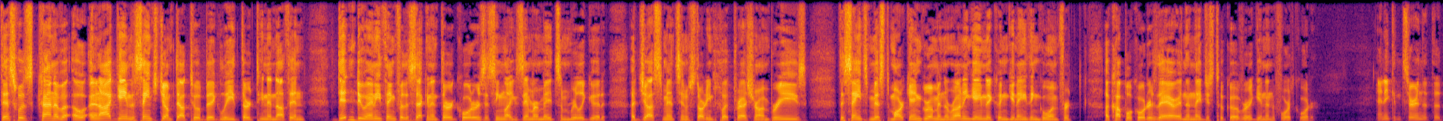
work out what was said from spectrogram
this was kind of a, an odd game. The Saints jumped out to a big lead, 13 to nothing. Didn't do anything for the second and third quarters. It seemed like Zimmer made some really good adjustments and was starting to put pressure on Brees. The Saints missed Mark Ingram in the running game. They couldn't get anything going for a couple of quarters there, and then they just took over again in the fourth quarter. Any concern that the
